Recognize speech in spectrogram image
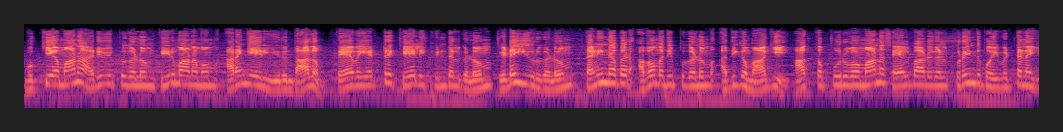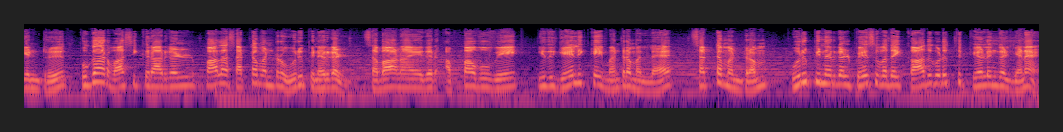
முக்கியமான அறிவிப்புகளும் தீர்மானமும் அரங்கேறி இருந்தாலும் தேவையற்ற கேலி கிண்டல்களும் இடையூறுகளும் தனிநபர் அவமதிப்புகளும் அதிகமாகி ஆக்கப்பூர்வமான செயல்பாடுகள் குறைந்து போய்விட்டன என்று புகார் வாசிக்கிறார்கள் பல சட்டமன்ற உறுப்பினர்கள். சபாநாயகர் அப்பாவுவே இது கேளிக்கை மன்றமல்ல சட்டமன்றம் உறுப்பினர்கள் பேசுவதை காது கொடுத்து கேளுங்கள் என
